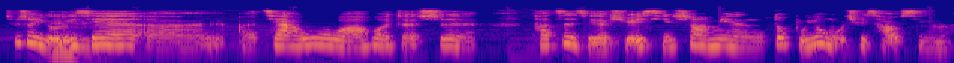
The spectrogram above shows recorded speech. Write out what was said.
就是有一些呃呃家务啊，或者是他自己的学习上面都不用我去操心了，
